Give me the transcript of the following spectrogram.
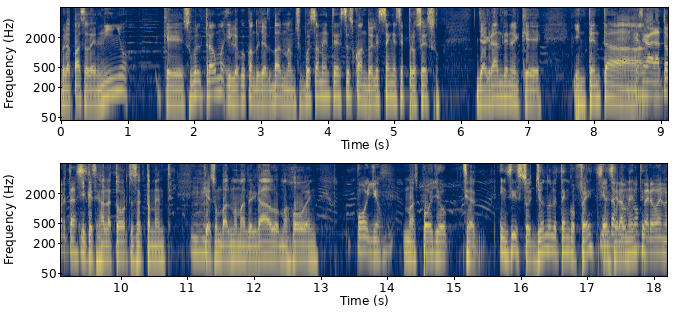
¿Verdad? Pasa del niño que sube el trauma y luego cuando ya es Batman. Supuestamente este es cuando él está en ese proceso ya grande en el que intenta... Que se jala tortas. Y que se jala torta, exactamente. Que es un Batman más delgado, más joven, Pollo. más pollo. O sea, insisto, yo no le tengo fe, Yo sinceramente. tampoco, pero bueno.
